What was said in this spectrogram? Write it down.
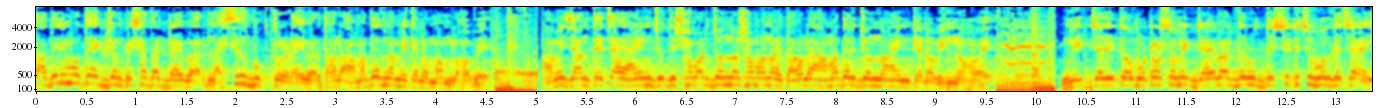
তাদেরই মতো একজন পেশাদার ড্রাইভার লাইসেন্স ভুক্ত ড্রাইভার, তাহলে আমাদের নামে কেন মামলা হবে? আমি জানতে চাই, আইন যদি সবার জন্য সমান হয়, তাহলে আমাদের জন্য আইন কেন ভিন্ন হয়? নির্যাতিত মোটর শ্রমিক ড্রাইভারদের উদ্দেশ্যে কিছু বলতে চাই।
